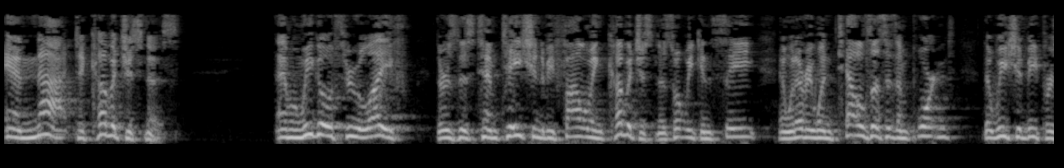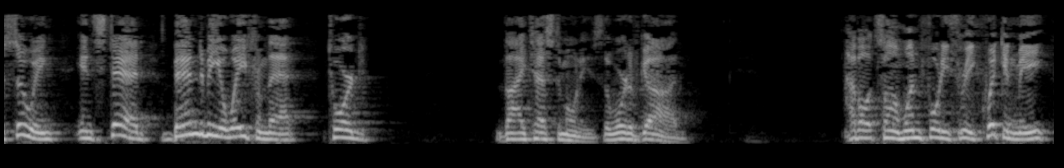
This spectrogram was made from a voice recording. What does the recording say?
and not to covetousness. And when we go through life, there's this temptation to be following covetousness, what we can see and what everyone tells us is important that we should be pursuing. Instead, bend me away from that toward thy testimonies, the word of God. How about Psalm 143? Quicken me,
